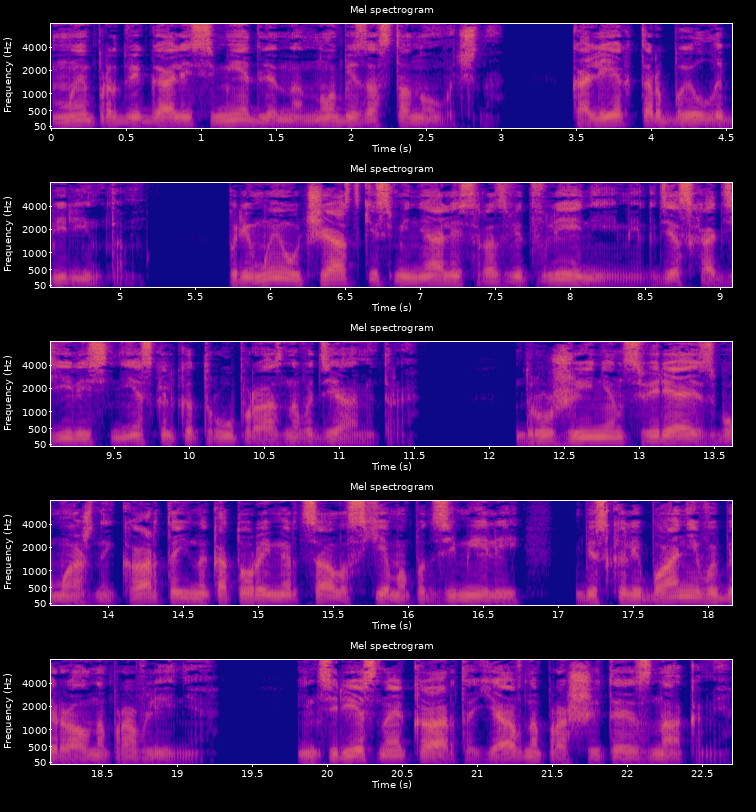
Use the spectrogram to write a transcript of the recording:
Мы продвигались медленно, но безостановочно. Коллектор был лабиринтом. Прямые участки сменялись разветвлениями, где сходились несколько труб разного диаметра. Дружинин, сверяясь с бумажной картой, на которой мерцала схема подземелий, без колебаний выбирал направление. Интересная карта, явно прошитая знаками.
